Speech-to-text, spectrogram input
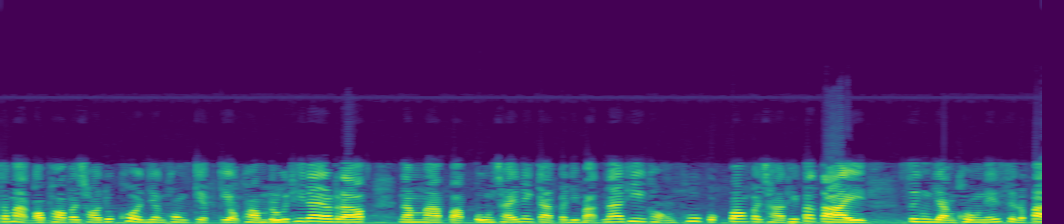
สมัครอพปช ทุกคนยังคงเก็บเกี่ยวความรู้ที่ได้รับนำมาปรับปรุงใช้ในการปฏิบัติหน้าที่ของผู้ปกป้องประชาธิปไตย ซึ่งยังคงเน้นศิลปะ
